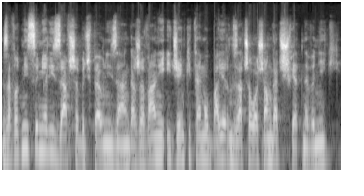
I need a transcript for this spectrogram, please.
Zawodnicy mieli zawsze być w pełni zaangażowani i dzięki temu Bayern zaczął osiągać świetne wyniki.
